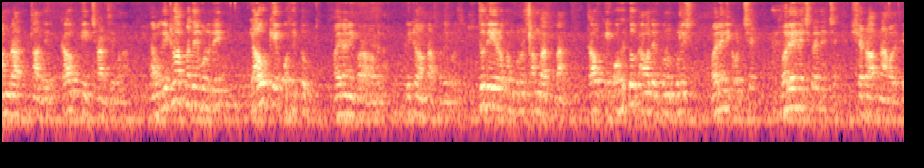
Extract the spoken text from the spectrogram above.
আমরা তাদের কাউকে ছাড় দেব না। এবং এটাও আপনাদের বলে দিই, কাউকে অহেতুক হয়রানি করা হবে না, এটাও আমরা আপনাদের বলেছি যদি এরকম কোনো সংবাদ পান কাউকে অহেতুক আমাদের কোনো পুলিশ হয়রানি করছে, ধরে এনে ছেড়ে দিচ্ছে, সেটাও আপনারা আমাদেরকে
